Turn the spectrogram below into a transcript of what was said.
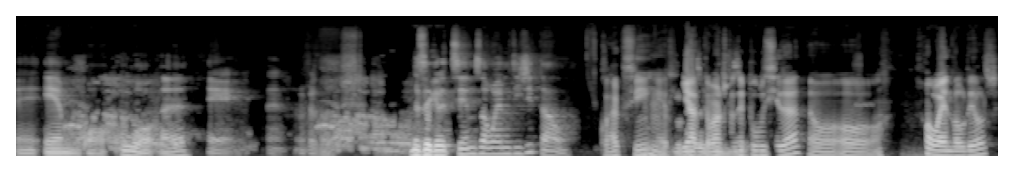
é M O U O A é. É, é verdade. Mas agradecemos ao M Digital. Claro que sim. Uhum. Aliás, acabamos de fazer publicidade ao, ao, ao handle deles.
